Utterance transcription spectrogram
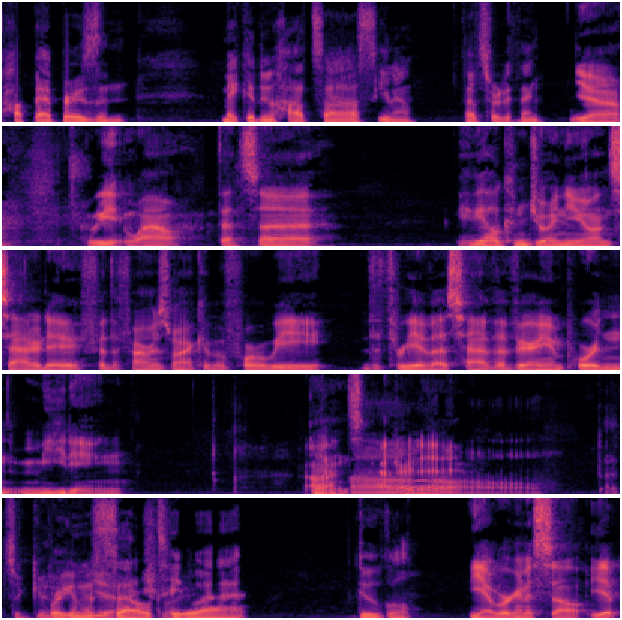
hot peppers, and make a new hot sauce. You know, that sort of thing. Yeah. We wow. That's uh maybe I'll come join you on Saturday for the farmers market before we the three of us have a very important meeting on Saturday. Oh, that's a good. We're gonna idea, sell actually. to uh, Google. Yeah, we're gonna sell. Yep,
